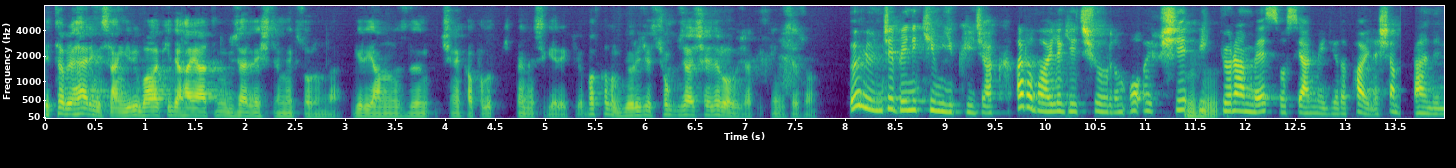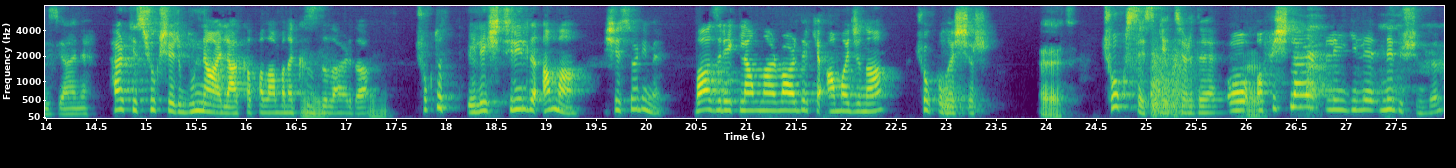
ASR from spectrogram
e tabii her insan gibi Baki de hayatını güzelleştirmek zorunda. Bir yalnızlığın içine kapılıp gitmemesi gerekiyor. Bakalım göreceğiz. Çok güzel şeyler olacak ikinci sezon. Ölünce beni kim yıkayacak? Arabayla geçiyordum. O afişi ilk gören ve sosyal medyada paylaşan bendeniz yani. Herkes çok şaşırdı. Bu ne alaka falan bana kızdılar da. Çok da eleştirildi ama bir şey söyleyeyim mi? Bazı reklamlar vardır ki amacına çok ulaşır. Evet. Çok ses getirdi. O Evet. afişlerle ilgili ne düşündün?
